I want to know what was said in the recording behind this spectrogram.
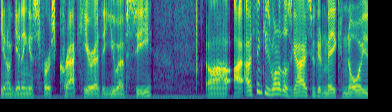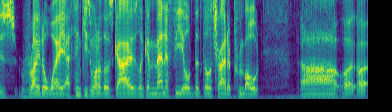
you know, getting his first crack here at the UFC. Uh, I, I, think he's one of those guys who can make noise right away. I think he's one of those guys like a Menifield that they'll try to promote. Uh, a,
